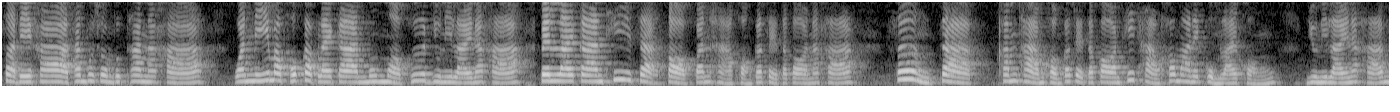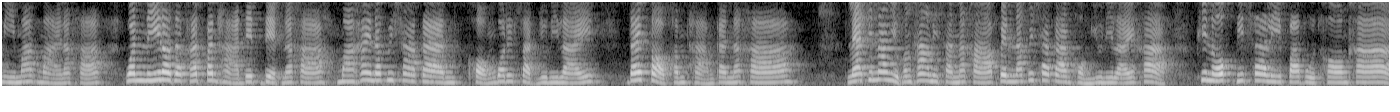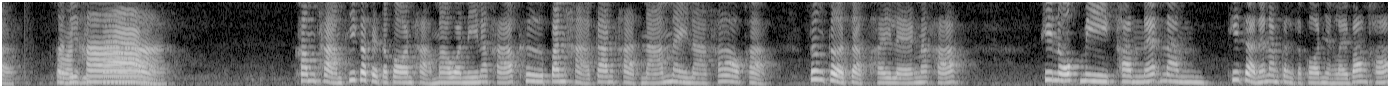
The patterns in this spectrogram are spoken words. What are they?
สวัสดีค่ะ ท่านผู้ชมทุกท่านนะคะ วันนี้มาพบกับรายการมุมหมอพืชยูนิไลฟ์นะคะ เป็นรายการที่จะตอบปัญหาของเกษตรกรนะคะ ซึ่งจากคำถามของเกษตรกรที่ถามเข้ามาในกลุ่มไลน์ของยูนิไลฟ์นะคะมีมากมายนะคะ วันนี้เราจะคัดปัญหาเด็ดๆนะคะ มาให้นักวิชาการของบริษัทยูนิไลฟ์ได้ตอบคำถามกันนะคะ และที่นั่งอยู่ข้างๆดิฉันนะคะ เป็นนักวิชาการของยูนิไลฟ์ค่ะ พี่นกนิชาลีปาบูทองค่ะ สวัสดีค่ะ ค่ะคำถามที่เกษตรกรถามมาวันนี้นะคะ คือปัญหาการขาดน้ำในนาข้าวค่ะ ซึ่งเกิดจากภัยแล้งนะคะ พี่นกมีคำแนะนำที่จะแนะนำเกษตรกรอย่างไรบ้างคะ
